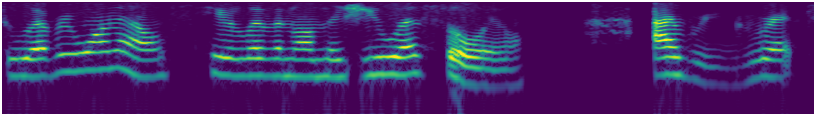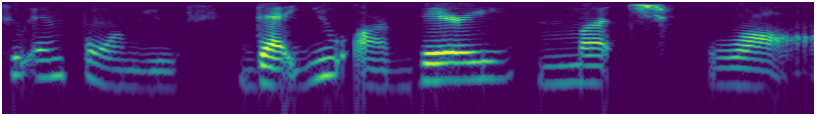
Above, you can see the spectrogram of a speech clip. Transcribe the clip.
to everyone else here living on this U.S. soil, I regret to inform you that you are very much wrong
